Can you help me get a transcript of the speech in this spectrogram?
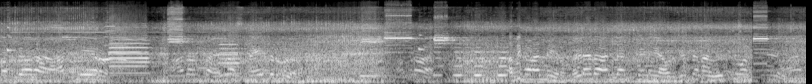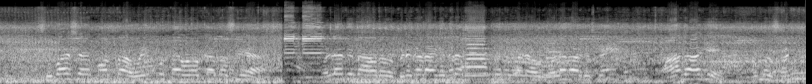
ಪಬ್ಬಿಯವರ ಆತ್ಮೀಯರು ಆದಂಥ ಎಲ್ಲ ಸ್ನೇಹಿತರುಗಳು. ಅವುಗಳಲ್ಲಿ ಒಳ್ಳೆಯದಾಗಲಿ ಅಂತೇಳಿ ಅವ್ರ ಜೊತೆ ನಾವು ಇರ್ತೀವಿ ಅಂತೇಳಿ ಶುಭಾಶಯ ಕೋರ್ತಾ ವೈಕುಂಠ ಏಕಾದಶಿಯ ಒಳ್ಳೆಯ ದಿನ ಅವರು ಬಿಡುಗಡೆ ಆಗಿದ್ರೆ ದಿನಗಳಿಗೆ ಅವ್ರು ಅವ್ರಿಗೆ ಒಳ್ಳೆಯದಾಗುತ್ತೆ ಹಾಗಾಗಿ ಒಂದು ಸಣ್ಣ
